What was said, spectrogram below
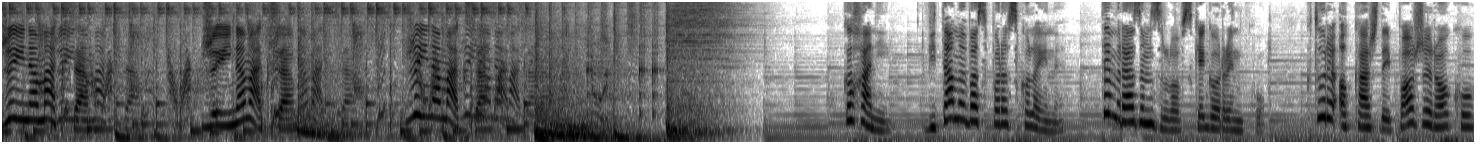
Żyj na maksa! Żyj na maksa! Żyj na maksa! Kochani, witamy Was po raz kolejny. Tym razem z lwowskiego rynku, który o każdej porze roku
